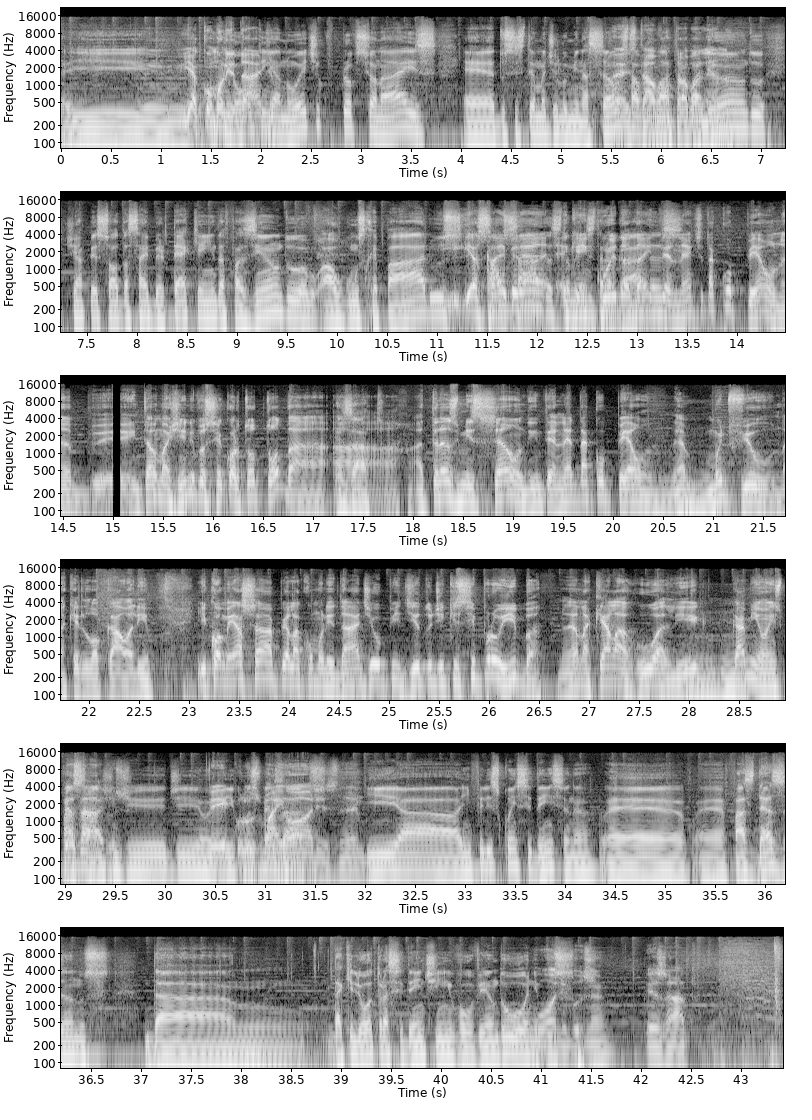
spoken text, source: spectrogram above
E, E a comunidade- ontem à noite, profissionais é, do sistema de iluminação É, estavam, estavam lá trabalhando. trabalhando. Tinha pessoal da Cybertech ainda fazendo alguns reparos. E a Cyber é, é quem cuida da estragadas. internet da Copel, né? Então imagine você cortou toda a, a- a transmissão de internet da Copel, né? Muito fio naquele local ali. E começa pela comunidade o pedido de que se proíba, né? Naquela rua ali, caminhões passagem pesados. de, de Veículos pesados. maiores, né? E a infeliz coincidência, né? É, é, faz 10 anos da hum, daquele outro acidente envolvendo o ônibus. O ônibus. Né? Exato.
